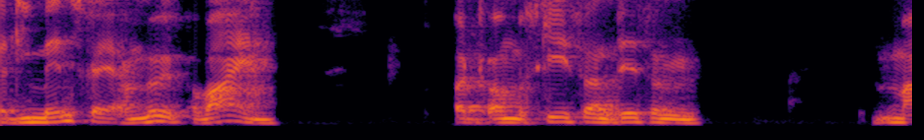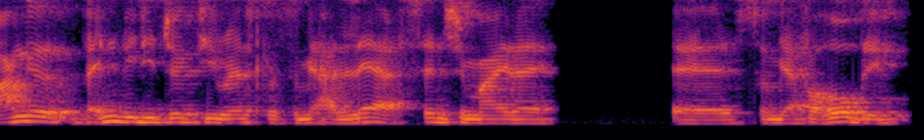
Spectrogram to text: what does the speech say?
og de mennesker, jeg har mødt på vejen. Og, og måske sådan det, som mange vanvittigt dygtige wrestlere, som jeg har lært sindssygt meget af, øh, som jeg forhåbentlig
